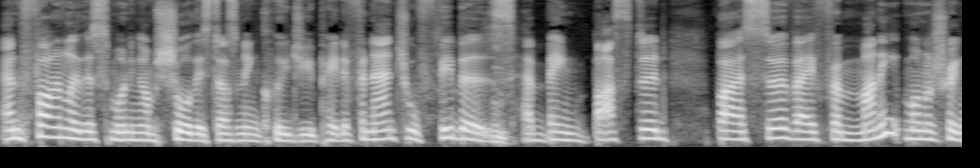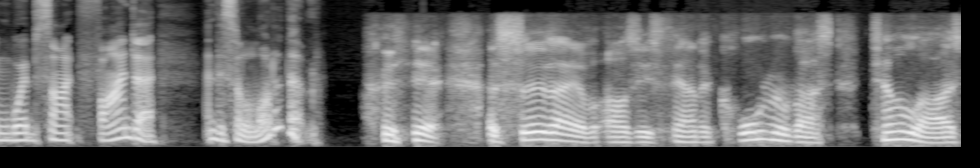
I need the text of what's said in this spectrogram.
And finally, this morning, I'm sure this doesn't include you, Peter. Financial fibbers hmm. have been busted by a survey from money monitoring website Finder, and there's a lot of them. yeah, a survey of Aussies found a quarter of us tell lies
